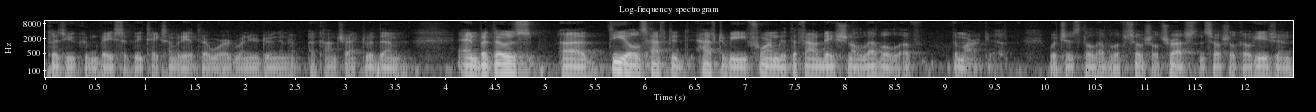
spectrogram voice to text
because mm. you can basically take somebody at their word when you're doing a, a contract with them. And but those uh, deals have to have to be formed at the foundational level of the market, which is the level of social trust and social cohesion.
